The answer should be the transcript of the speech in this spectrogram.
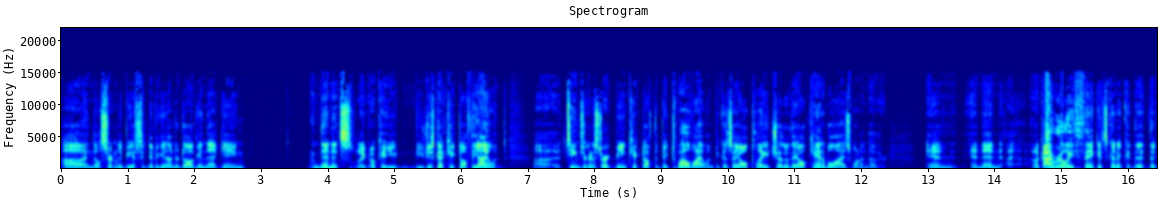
uh, and they'll certainly be a significant underdog in that game, then it's like okay, you you just got kicked off the island. Uh, teams are going to start being kicked off the Big Twelve island because they all play each other, they all cannibalize one another, and and then like I really think it's going to the the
